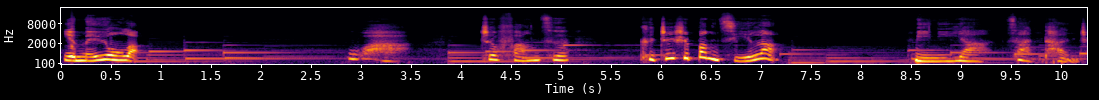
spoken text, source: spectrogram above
也没用了。”哇，这房子！可真是棒极了，米尼亚赞叹着。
